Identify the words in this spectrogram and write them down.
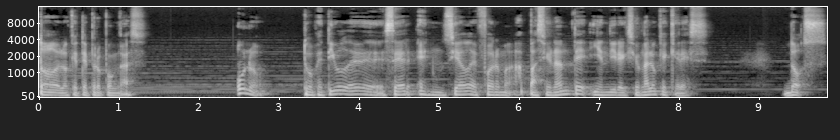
todo lo que te propongas. 1. Tu objetivo debe de ser enunciado de forma apasionante y en dirección a lo que querés. 2.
